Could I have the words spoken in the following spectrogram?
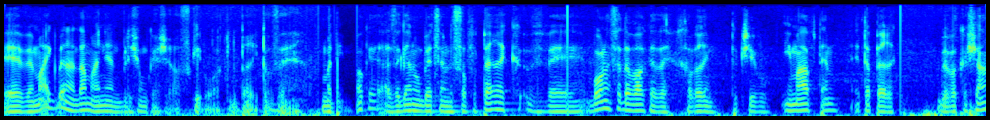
אה, ומייק בן אדם מעניין בלי שום קשר, אז כאילו רק לדבר איתו זה מדהים. אוקיי, אז הגענו בעצם לסוף הפרק, ובואו נעשה דבר כזה, חברים, תקשיבו, אם אהבתם את הפרק, בבקשה.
